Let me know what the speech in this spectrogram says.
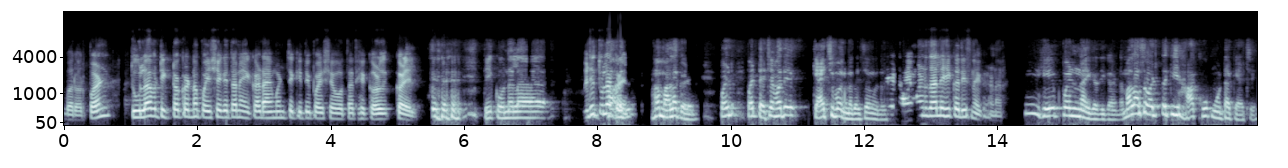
बरोबर पण तुला टिकटॉक कडनं पैसे घेताना एका डायमंडचे किती पैसे होतात हे कळ कळेल. ते कोणाला म्हणजे तुला कळेल. हा मला कळेल. पण पण त्याच्यामध्ये कॅच बघ ना त्याच्यामध्ये. डायमंड झाले हे कधीच नाही कळणार. हे पण नाही कधी कळणार मला असं वाटतं की हा खूप मोठा कॅच आहे.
